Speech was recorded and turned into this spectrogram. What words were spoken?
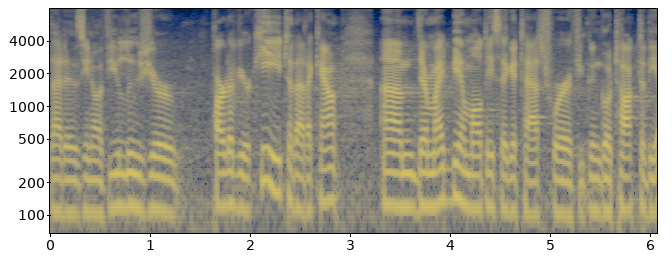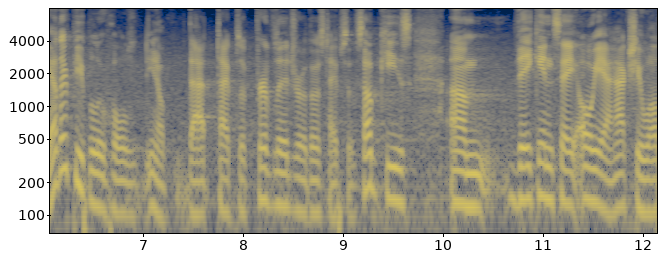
That is, you know, if you lose your part of your key to that account, um, there might be a multi-sig attached where if you can go talk to the other people who hold you know that types of privilege or those types of subkeys, um, they can say, oh yeah, actually, well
